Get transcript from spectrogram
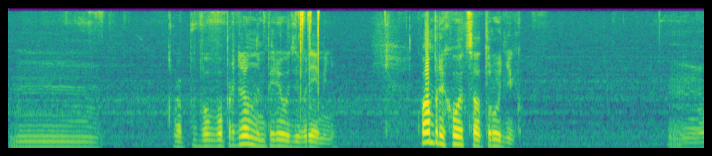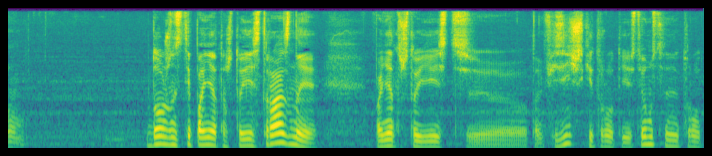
в определенном периоде времени. К вам приходит сотрудник. Должности понятно, что есть разные. Понятно, что есть э, там, физический труд, есть умственный труд,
